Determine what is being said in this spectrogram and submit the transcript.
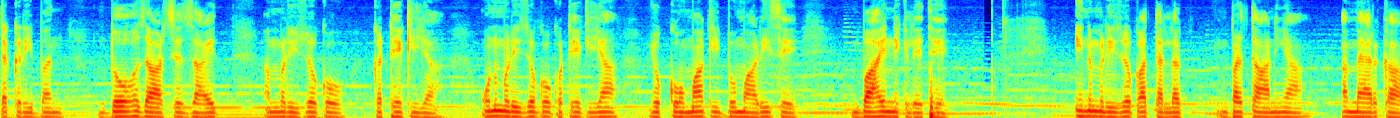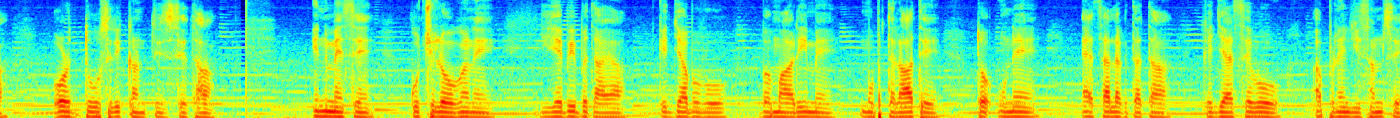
तकरीबन 2000 से जायद मरीज़ों को इकट्ठे किया। उन मरीज़ों को इकट्ठे किया जो कोमा की बीमारी से बाहर निकले थे। इन मरीज़ों का तलक बरतानिया, अमेरिका और दूसरी कंट्रीज़ से था। इनमें से कुछ लोगों ने यह भी बताया कि जब वो बीमारी में मुबतला थे तो उन्हें ऐसा लगता था कि जैसे वो अपने जिसम से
